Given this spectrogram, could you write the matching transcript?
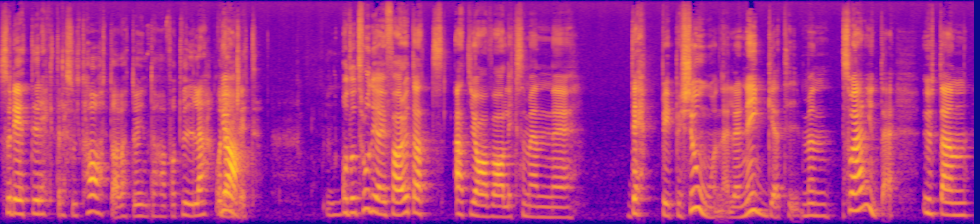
Så det är ett direkt resultat av att du inte har fått vila ordentligt? Och då trodde jag ju förut att, att jag var liksom en eh, deppig person eller negativ, men så är det ju inte. Utan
